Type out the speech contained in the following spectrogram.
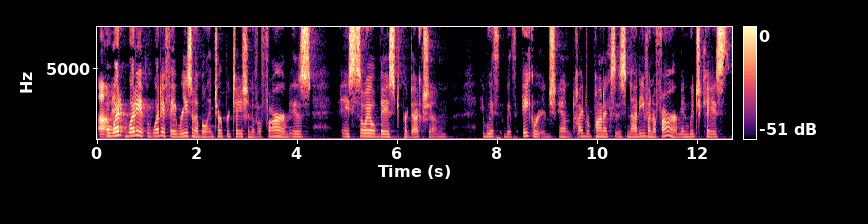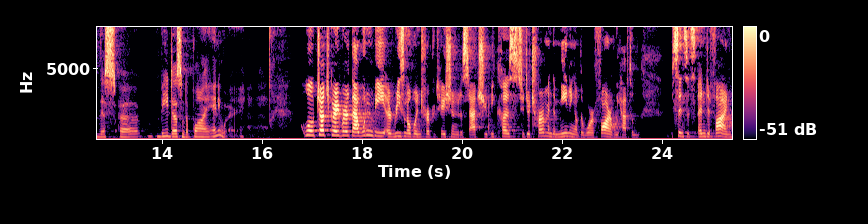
um, But what, what, if, what if a reasonable interpretation of a farm is a soil based production with, with acreage, and hydroponics is not even a farm, in which case this uh, B doesn't apply anyway? well, Judge Graber, that wouldn't be a reasonable interpretation of the statute because to determine the meaning of the word farm, we have to, since it's undefined,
